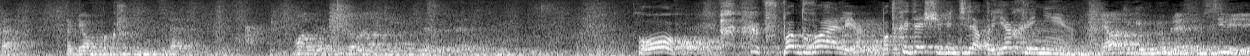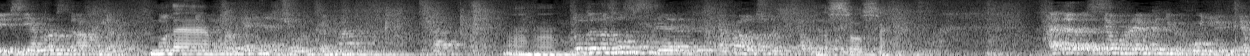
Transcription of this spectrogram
Так, пойдем покажу тебе вентилятор. Вот отсюда надо вентилятор. О, в подвале подходящий вентилятор, я охренею. Я вот и говорю, блядь, спустились, и я просто охуел. Да. Система управления, чего вы понимаете? Ага, Тут насосы стояли, я правда чего сидел. насосы. А это система управления вот этими хуйнями, прям.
